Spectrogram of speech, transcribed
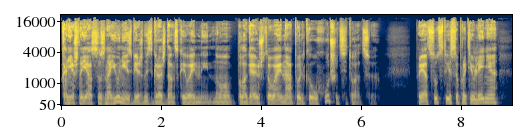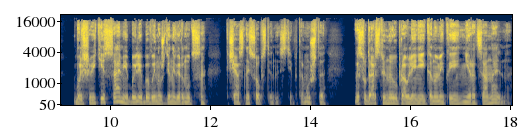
Конечно, я осознаю неизбежность гражданской войны, но полагаю, что война только ухудшит ситуацию. При отсутствии сопротивления большевики сами были бы вынуждены вернуться к частной собственности, потому что государственное управление экономикой нерационально.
